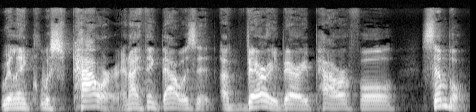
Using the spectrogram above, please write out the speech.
relinquish power. And I think that was a, a very, very powerful symbol.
